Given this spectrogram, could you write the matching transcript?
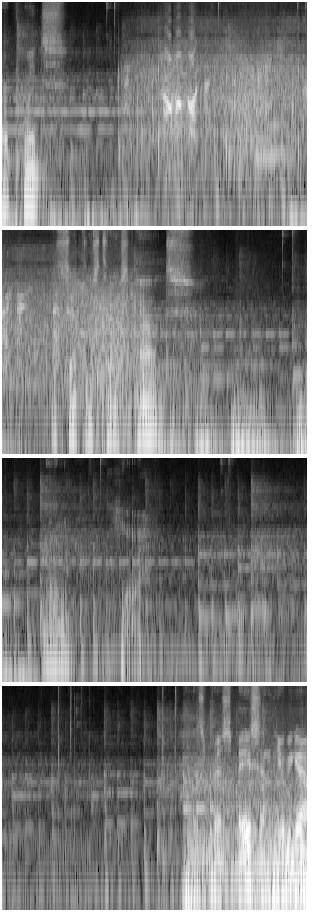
our points. Let's send these tanks out. And here. Let's press space and here we go.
